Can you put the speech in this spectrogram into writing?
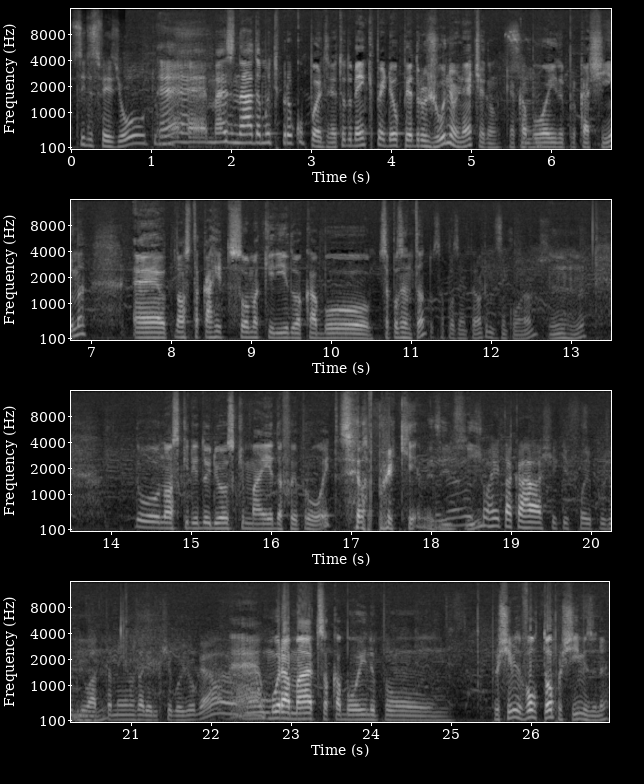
se desfez de outros. É, mas nada muito preocupante, né? Tudo bem que perdeu o Pedro Júnior, né, Tiagão? Que Sim. acabou indo pro Kashima. É, o nosso Takahito Soma querido acabou se aposentando. Se aposentando, 35 anos. Uhum. O nosso querido Ryosuke Maeda foi pro 8, sei lá porquê, mas é, enfim. O Shohei Takahashi que foi pro Jubilato uhum. também é um zagueiro que chegou a jogar. É, o Muramatsu acabou indo pro um pro Shimizu, voltou pro Shimizu, né?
